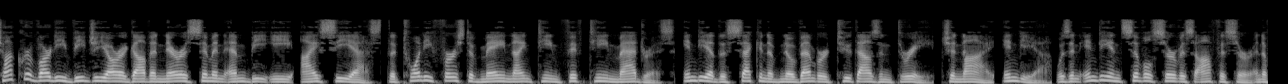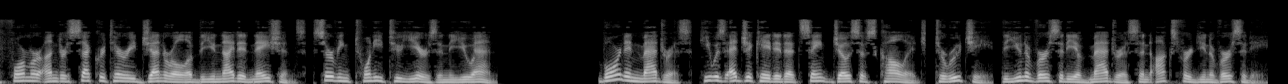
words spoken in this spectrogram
Chakravarti Vijayaraghava Narasimhan MBE ICS the 21st of May 1915 Madras India the 2nd of November 2003 Chennai India was an Indian civil service officer and a former under secretary general of the United Nations serving 22 years in the UN Born in Madras, he was educated at St Joseph's College, Tiruchi, the University of Madras and Oxford University.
